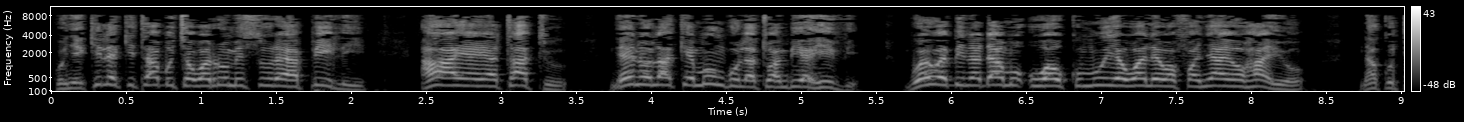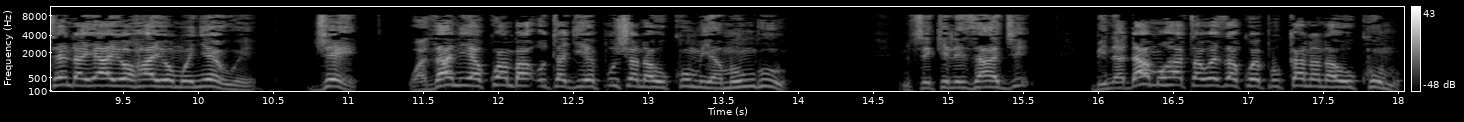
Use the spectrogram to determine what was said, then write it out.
Kwenye kile kitabu cha warumi sura ya pili aya ya tatu neno lake mungu latuambia hivi wewe binadamu uwahukumuye wale wafanyayo hayo na kutenda yayo hayo mwenyewe. Je wadhani ya kwamba utajiepusha na hukumu ya mungu? Msikilizaji binadamu hataweza kuepukana na hukumu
